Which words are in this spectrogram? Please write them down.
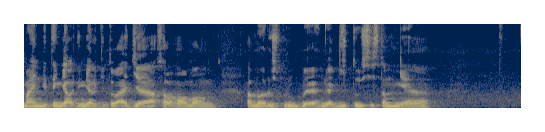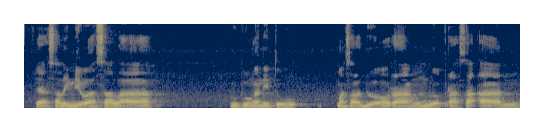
Main ditinggal-tinggal gitu aja asal ngomong kamu harus berubah. Nggak gitu sistemnya. Ya saling dewasa lah. Hubungan itu masalah dua orang dua perasaan.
